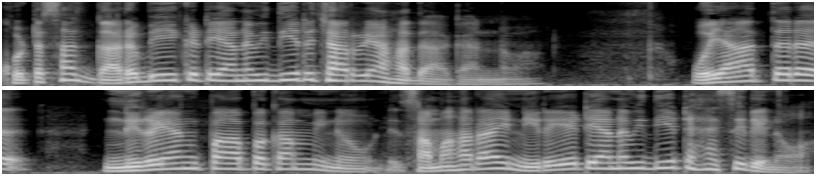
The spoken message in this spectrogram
කොටසක් ගර්භයකට යන විදියට චර්යා හදා ගන්නවා. ඔය අතර නිරයන් පාපකම්මිනෝ සමහර අය නිරයට යන විදියට හැසිරෙනවා.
